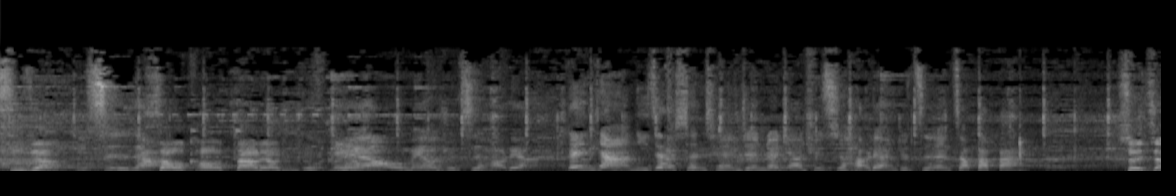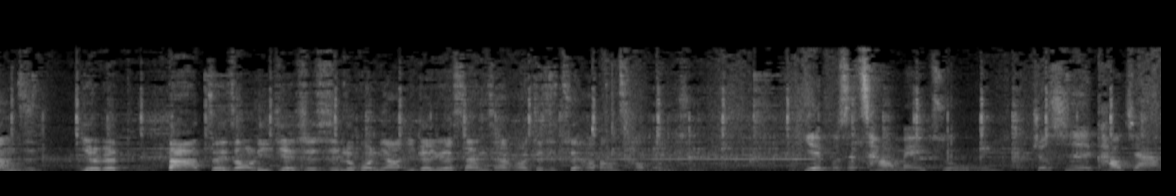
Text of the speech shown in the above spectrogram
次这样，一次这样。烧烤大料理什么没有，我没有去吃好料。跟你讲，你在省钱阶段，你要去吃好料，你就只能找爸爸。所以这样子有个答最终理解就是，如果你要一个月三餐的话，就是最好当草莓族，也不是草莓族，就是靠家、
